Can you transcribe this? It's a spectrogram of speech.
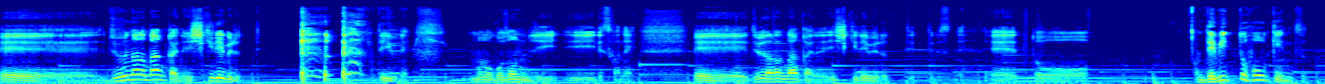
えー、17段階の意識レベルって っていうね、ものをご存知ですかね。えー、17段階の意識レベルって言ってですね、えっ、と、デビッド・ホーキンズって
